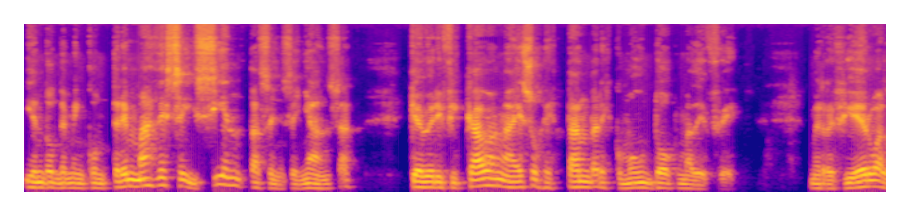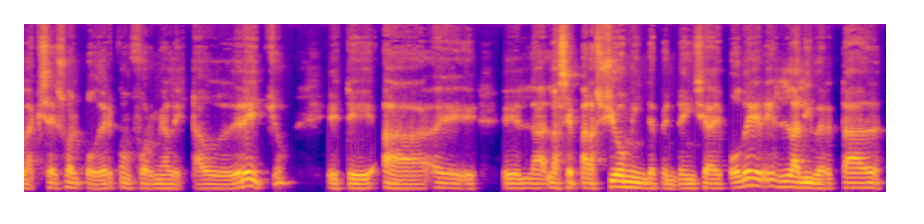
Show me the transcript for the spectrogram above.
y en donde me encontré más de 600 enseñanzas que verificaban a esos estándares como un dogma de fe. Me refiero al acceso al poder conforme al Estado de Derecho, este, a eh, eh, la, separación e independencia de poderes, la libertad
